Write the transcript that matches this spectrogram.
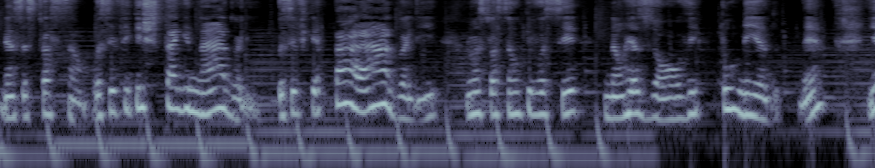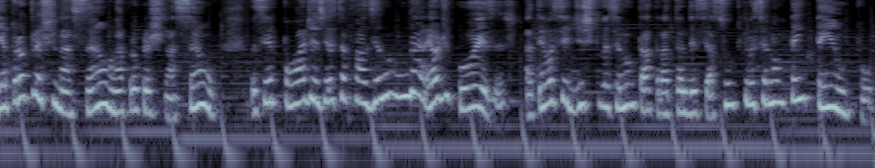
nessa situação, você fica estagnado ali, você fica parado ali numa situação que você não resolve por medo, né? E a procrastinação, na procrastinação, você pode às vezes estar fazendo um mundaréu de coisas. Até você diz que você não está tratando desse assunto porque você não tem tempo,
